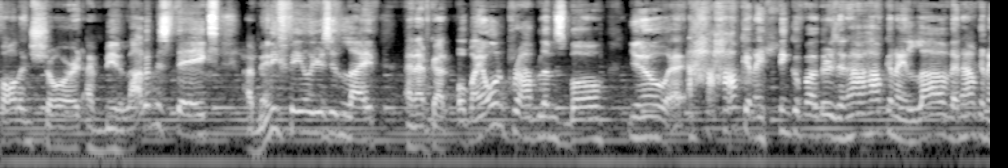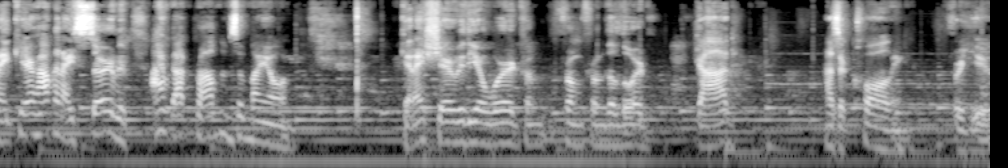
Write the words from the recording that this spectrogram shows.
fallen short. I've made a lot of mistakes. I've many failures in life and I've got oh, my own problems, Bo. You know, uh, how can I think of others and how, how can I love and how can I care? How can I serve I've got problems of my own? Can I share with you a word from, from, from the Lord? God has a calling for you.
